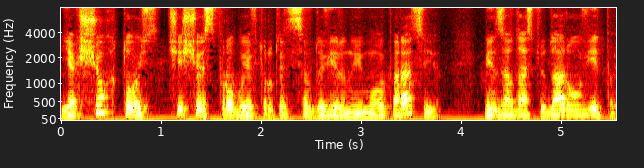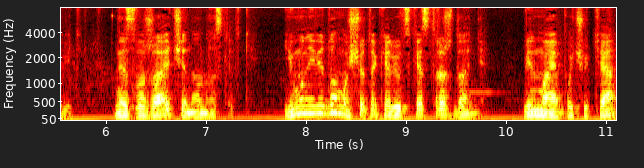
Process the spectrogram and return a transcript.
Якщо хтось чи щось спробує втрутитися в довірену йому операцію, він завдасть удару у відповідь, незважаючи на наслідки. Йому невідомо, що таке людське страждання. Він має почуття,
